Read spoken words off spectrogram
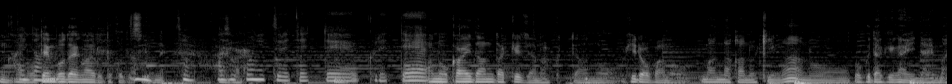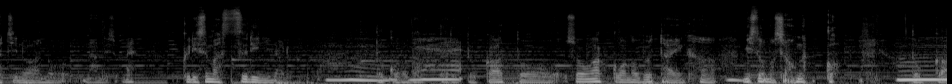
うん、階段。展望台があるとこですよね。そう。あそこに連れてってくれて、あの階段だけじゃなくてあの広場の真ん中の木があの僕だけがいない町のあのなんでしょうね。クリスマスツリーになるところだったりとか、ね、あと小学校の舞台がみその小学校とか。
